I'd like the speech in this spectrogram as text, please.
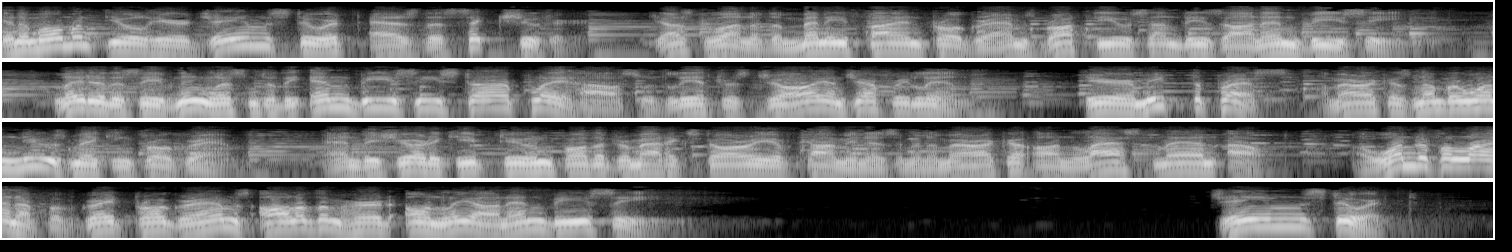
In a moment, you'll hear James Stewart as the Six Shooter, just one of the many fine programs brought to you Sundays on NBC. Later this evening, listen to the NBC Star Playhouse with Leatrice Joy and Jeffrey Lynn. Here, Meet the Press, America's number one news-making program. And be sure to keep tuned for the dramatic story of communism in America on Last Man Out. A wonderful lineup of great programs, all of them heard only on NBC. James Stewart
